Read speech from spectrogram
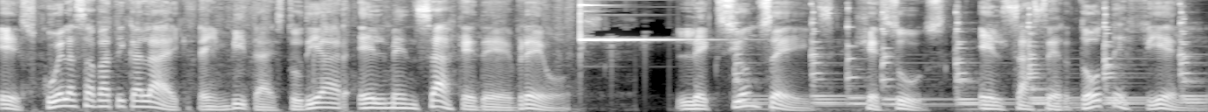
Escuela Sabática Like te invita a estudiar el mensaje de Hebreos. Lección 6. Jesús, el sacerdote fiel.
